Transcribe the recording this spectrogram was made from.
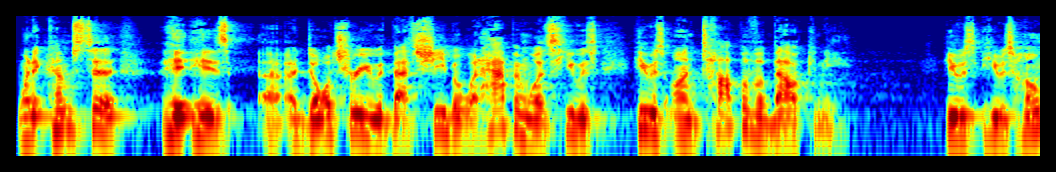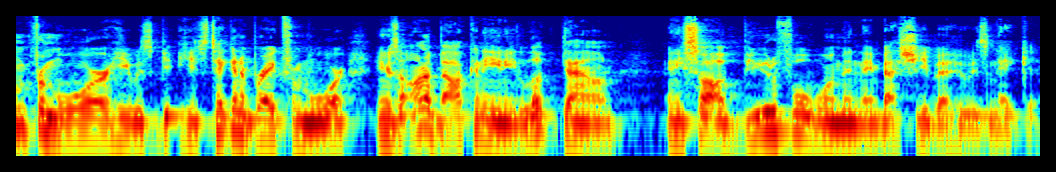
when it comes to his uh, adultery with Bathsheba, what happened was he was, he was on top of a balcony. He was, he was home from war. He was, he's taking a break from war. he was on a balcony and he looked down and he saw a beautiful woman named Bathsheba who was naked.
